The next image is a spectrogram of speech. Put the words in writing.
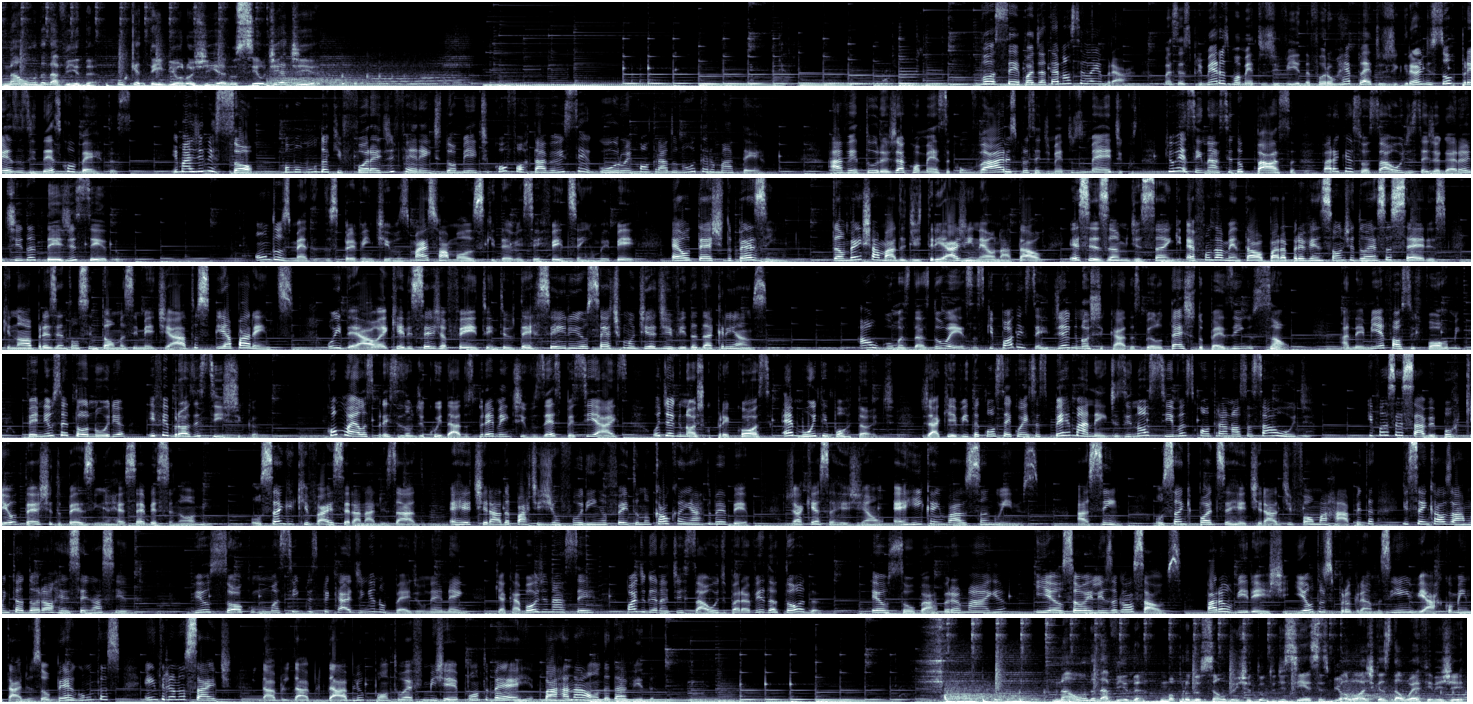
Na Onda da Vida, porque tem biologia no seu dia a dia. Você pode até não se lembrar, mas seus primeiros momentos de vida foram repletos de grandes surpresas e descobertas. Imagine só como o mundo aqui fora é diferente do ambiente confortável e seguro encontrado no útero materno. A aventura já começa com vários procedimentos médicos que o recém-nascido passa para que a sua saúde seja garantida desde cedo. Um dos métodos preventivos mais famosos que devem ser feitos em um bebê é o teste do pezinho. Também chamado de triagem neonatal, esse exame de sangue é fundamental para a prevenção de doenças sérias, que não apresentam sintomas imediatos e aparentes. O ideal é que ele seja feito entre o terceiro e o sétimo dia de vida da criança. Algumas das doenças que podem ser diagnosticadas pelo teste do pezinho são anemia falciforme, fenilcetonúria e fibrose cística. Como elas precisam de cuidados preventivos especiais, o diagnóstico precoce é muito importante, já que evita consequências permanentes e nocivas contra a nossa saúde. E você sabe por que o teste do pezinho recebe esse nome? O sangue que vai ser analisado é retirado a partir de um furinho feito no calcanhar do bebê, já que essa região é rica em vasos sanguíneos. Assim, o sangue pode ser retirado de forma rápida e sem causar muita dor ao recém-nascido. Viu só como uma simples picadinha no pé de um neném que acabou de nascer pode garantir saúde para a vida toda? Eu sou Bárbara Maia. E eu sou Elisa Gonçalves. Para ouvir este e outros programas e enviar comentários ou perguntas, entre no site www.ufmg.br barra na onda da vida. Na Onda da Vida, uma produção do Instituto de Ciências Biológicas da UFMG.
